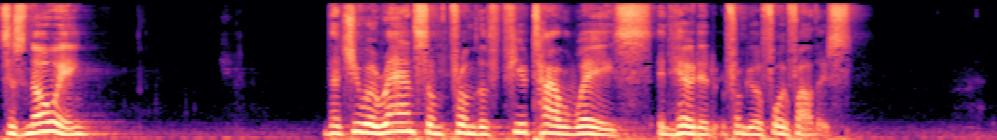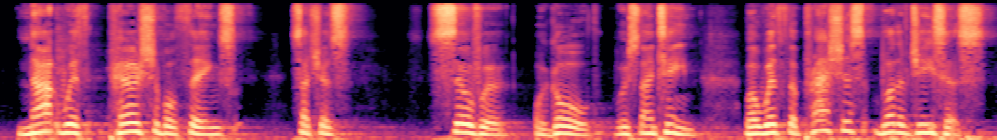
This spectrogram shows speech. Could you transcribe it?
says, knowing that you were ransomed from the futile ways inherited from your forefathers, not with perishable things such as silver or gold. Verse 19, but with the precious blood of Jesus,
